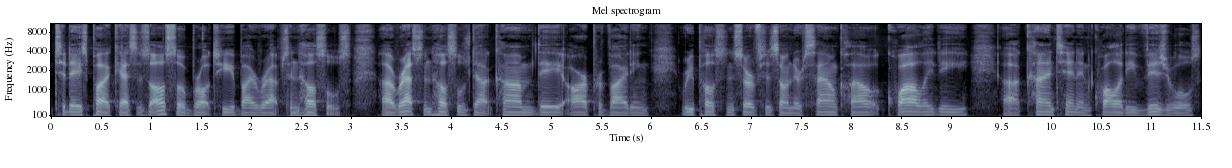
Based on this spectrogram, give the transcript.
Today's podcast is also brought to you by Raps and Hustles. Uh, rapsandhustles.com, they are providing reposting services on their SoundCloud quality uh, content and quality visuals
